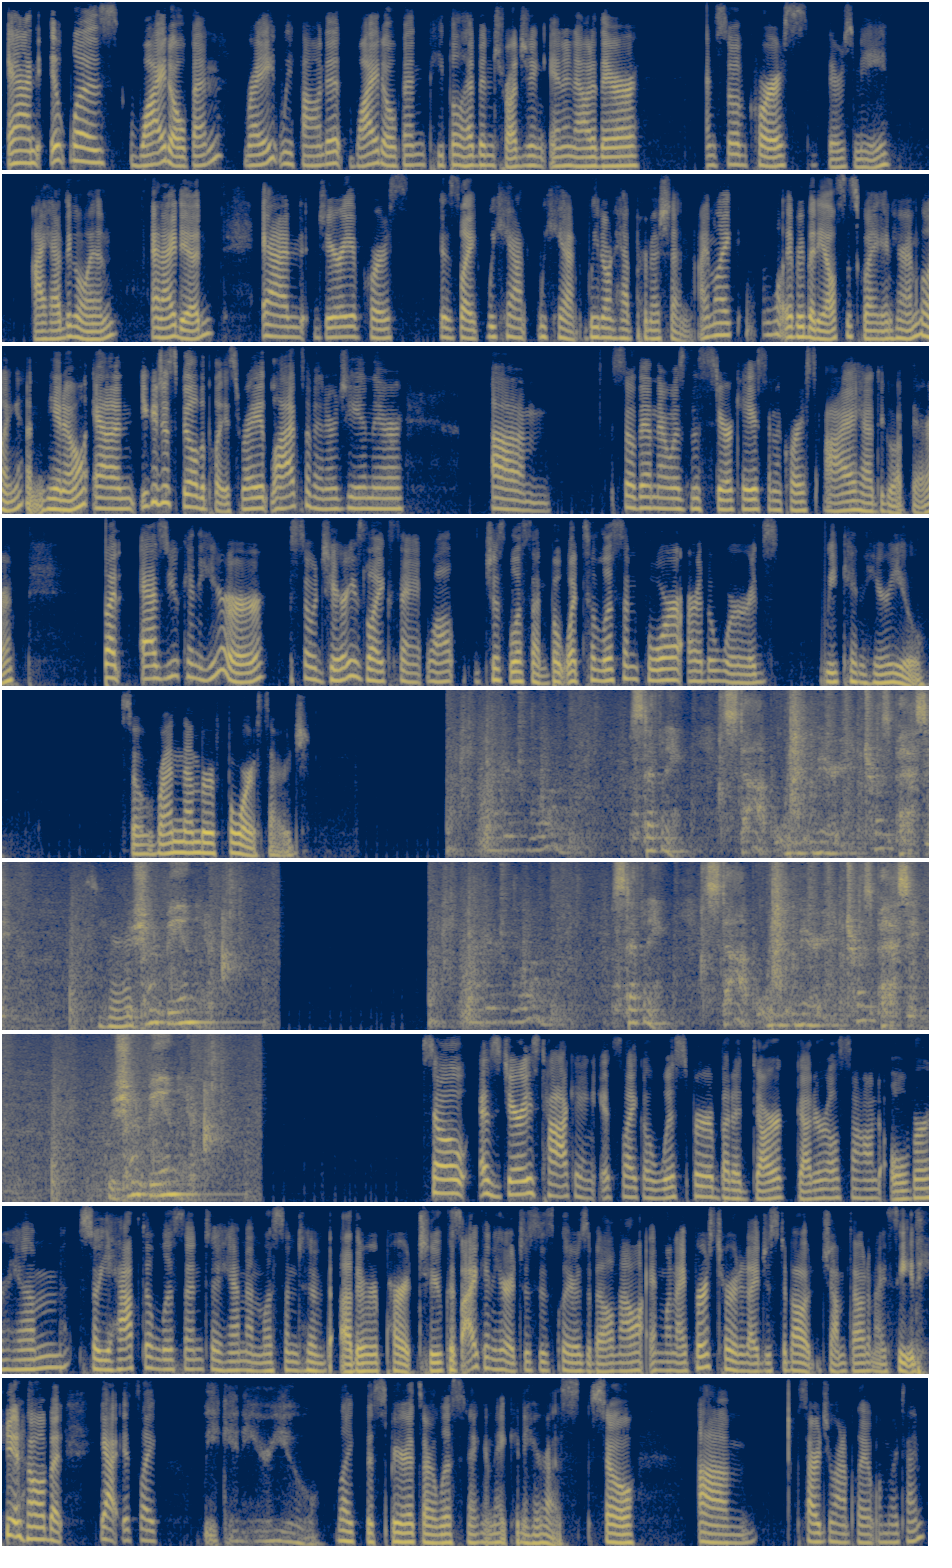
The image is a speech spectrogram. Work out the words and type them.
And it was wide open, right? We found it wide open. People had been trudging in and out of there. And so, of course, there's me. I had to go in, and I did. And Jerry, of course, is like, we can't, we can't, we don't have permission. I'm like, well, everybody else is going in here. I'm going in, you know? And you could just feel the place, right? Lots of energy in there. Um, so then there was the staircase, and of course, I had to go up there. But as you can hear, so Jerry's like saying, well, just listen. But what to listen for are the words, we can hear you. So run number four, Sarge. Stephanie, stop. We, we're trespassing. We shouldn't be in here. Stephanie, stop. We, we're trespassing. We shouldn't be in here. So as Jerry's talking, it's like a whisper, but a dark guttural sound over him. So you have to listen to him and listen to the other part too, because I can hear it just as clear as a bell now. And when I first heard it, I just about jumped out of my seat, you know. But yeah, it's like we can hear you, like the spirits are listening and they can hear us. So, um, Sarge, you want to play it one more time?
